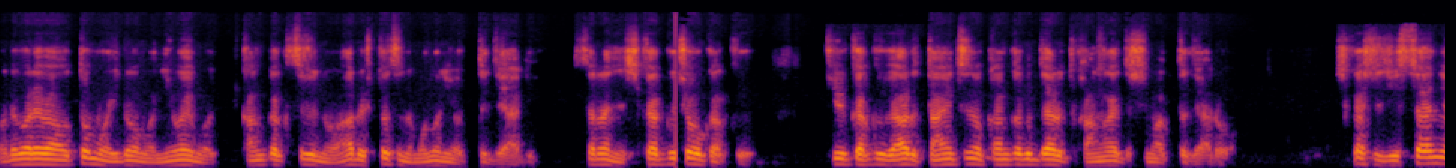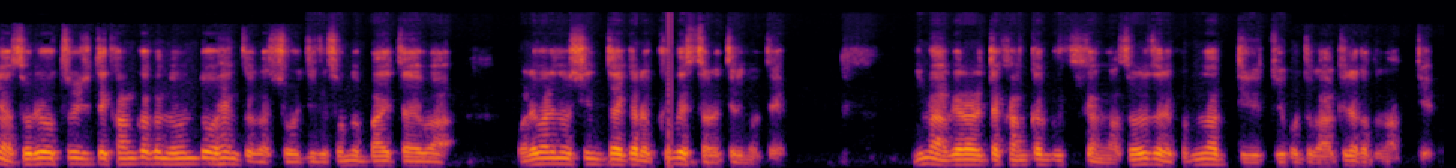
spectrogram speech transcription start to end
我々は音も色も匂いも感覚するのはある一つのものによってであり、さらに視覚、聴覚、嗅覚がある単一の感覚であると考えてしまったであろう。しかし実際にはそれを通じて感覚の運動変化が生じるその媒体は我々の身体から区別されているので、今挙げられた感覚器官がそれぞれ異なっているということが明らかとなっている。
